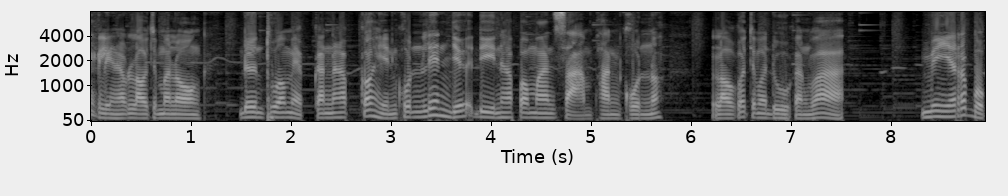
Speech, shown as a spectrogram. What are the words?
กๆเลยนะครับ เราจะมาลองเดินทัวร์แมปกันนะครับ ก็เห็นคนเล่นเยอะดีนะครับประมาณ 3,000 คนเนาะเราก็จะมาดูกันว่า มีระบบ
